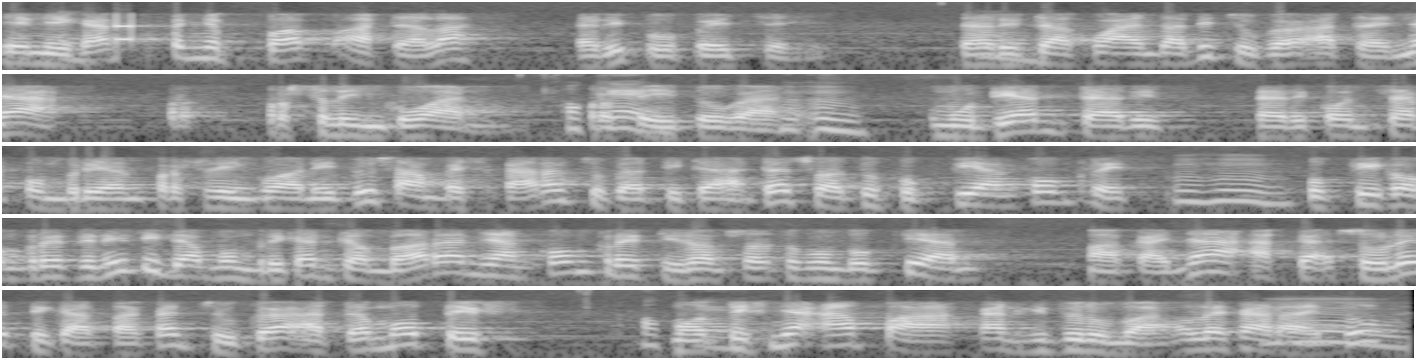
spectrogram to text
ini kan penyebab adalah dari Bu PC dari hmm. dakwaan tadi juga adanya perselingkuhan seperti itu kan kemudian dari dari konsep pemberian perselingkuhan itu sampai sekarang juga tidak ada suatu bukti yang konkret. Mhm. Bukti konkret ini tidak memberikan gambaran yang konkret di dalam suatu pembuktian. Makanya agak sulit dikatakan juga ada motif. Motifnya apa? Kan gitu loh Mbak. Oleh karena itu hmm.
